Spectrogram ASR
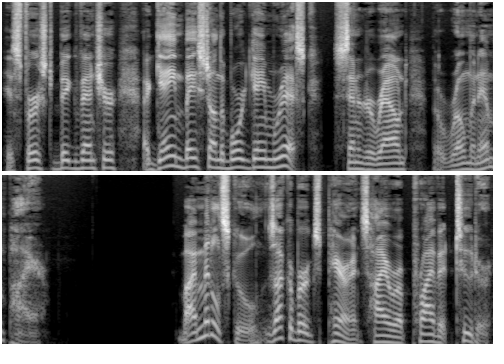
His first big venture, a game based on the board game Risk, centered around the Roman Empire. By middle school, Zuckerberg's parents hire a private tutor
